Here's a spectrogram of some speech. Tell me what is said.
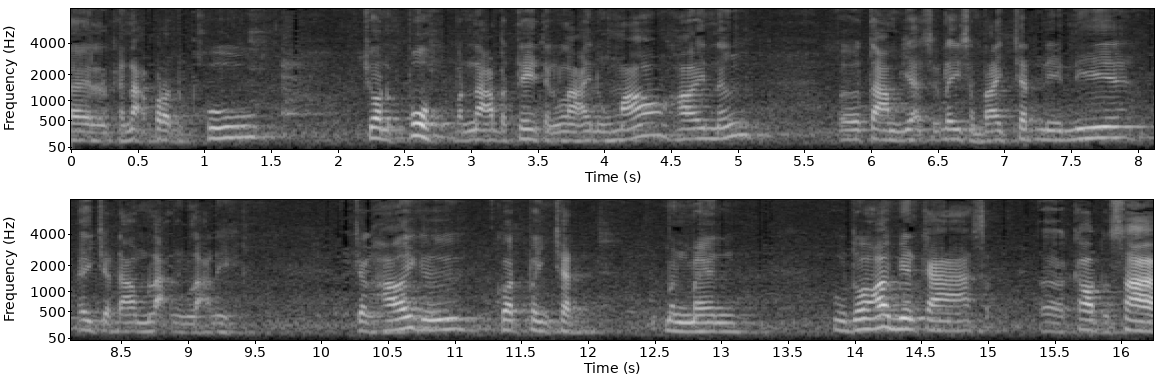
ដែលគណៈប្រតិភូជាន់ខ្ពស់បណ្ដាប្រទេសទាំងឡាយនោះមកហើយនឹងតាមរយៈសេចក្តីសម្រេចចិត្តនានាអីជាដើមលក្ខនឹងលក្ខនេះចឹងហើយគឺគាត់ពេញចិត្តមិនមែនឧទាហរណ៍ឲ្យមានការកោតសរសើរ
